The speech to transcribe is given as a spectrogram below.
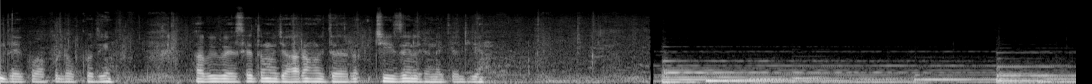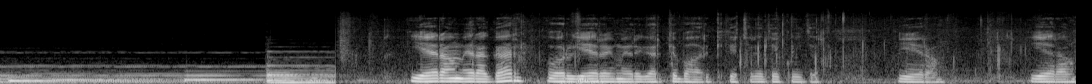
देखो आप लोग को ही। अभी वैसे तो मैं जा रहा हूँ इधर चीज़ें लेने के लिए। ये रहा मेरा घर और ये रहे मेरे घर के बाहर के कचरे देखो इधर। ये रहा ये रहा।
